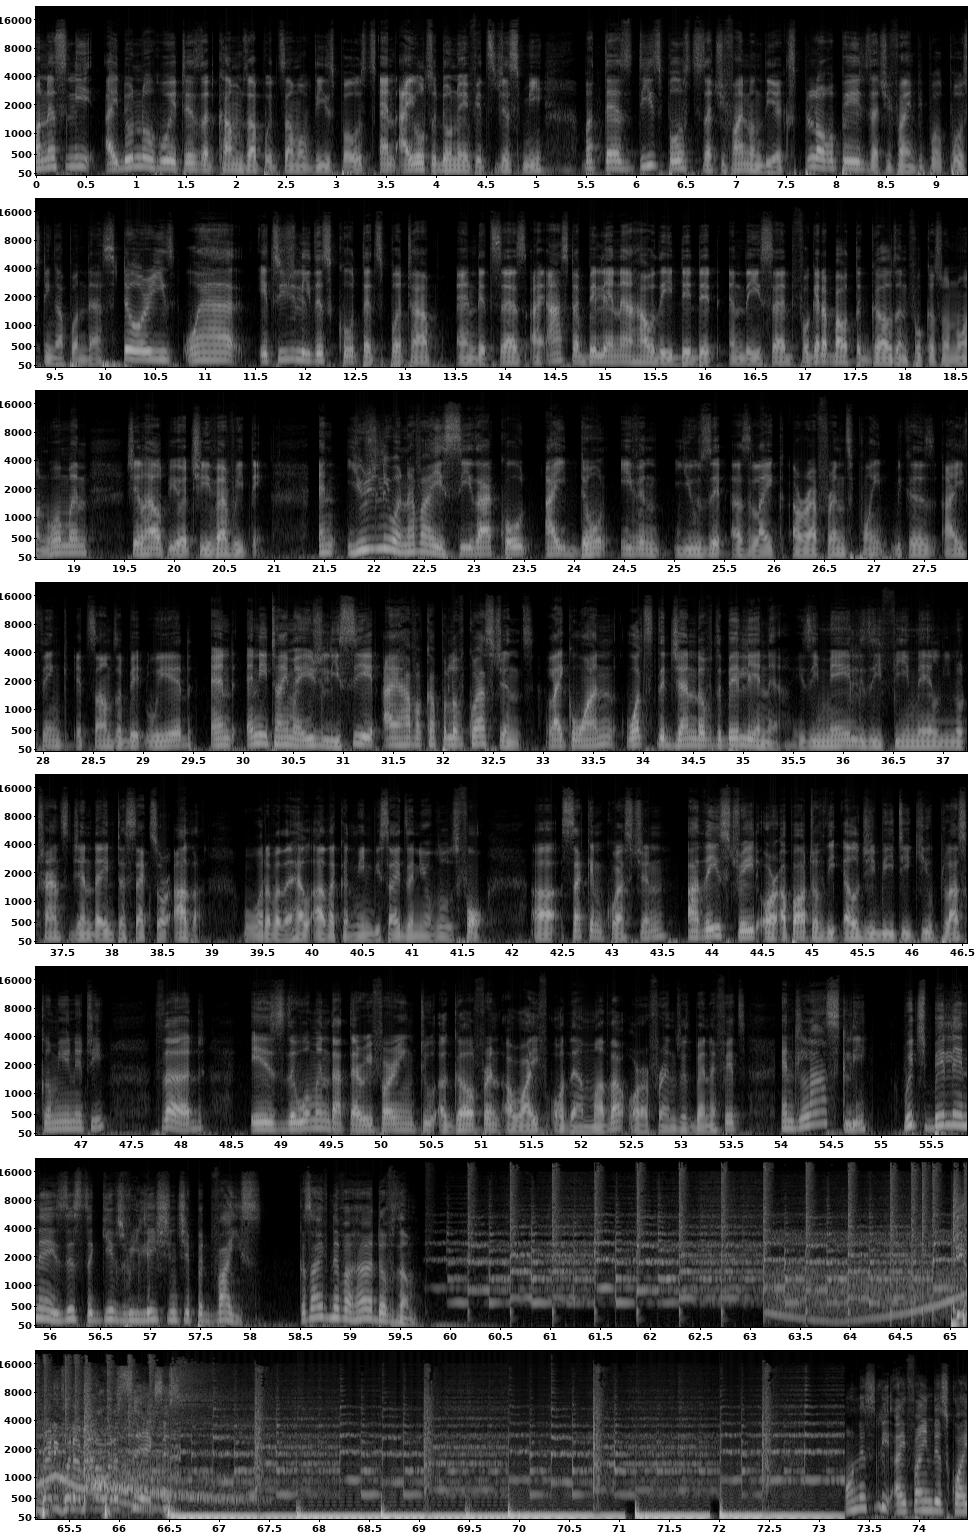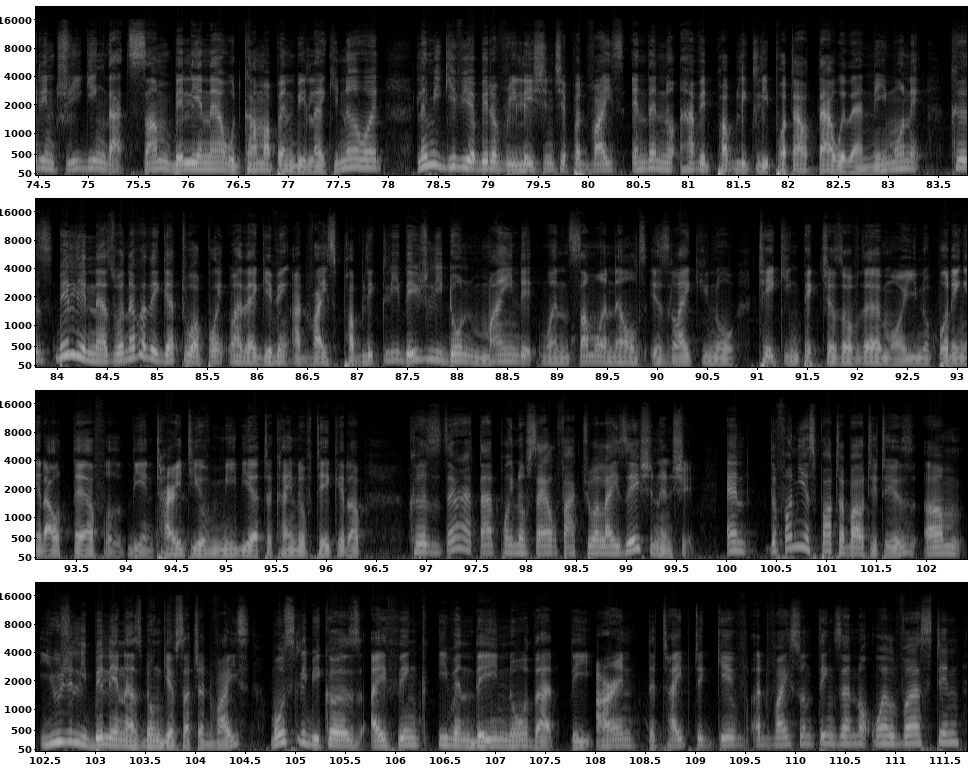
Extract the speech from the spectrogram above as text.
Honestly, I don't know who it is that comes up with some of these posts, and I also don't know if it's just me. But there's these posts that you find on the Explore page that you find people posting up on their stories, where it's usually this quote that's put up and it says, I asked a billionaire how they did it, and they said, forget about the girls and focus on one woman. She'll help you achieve everything. And usually, whenever I see that quote, I don't even use it as like a reference point because I think it sounds a bit weird. And anytime I usually see it, I have a couple of questions. Like, one, what's the gender of the billionaire? Is he male? Is he female? You know, transgender, intersex, or other? Whatever the hell other can mean besides any of those four. Uh, second question Are they straight or a part of the LGBTQ plus community? Third, is the woman that they're referring to a girlfriend, a wife, or their mother, or a friend with benefits? And lastly, which billionaire is this that gives relationship advice? Because I've never heard of them. Get ready for the battle of the sexes. Honestly, I find this quite intriguing that some billionaire would come up and be like, you know what, let me give you a bit of relationship advice and then not have it publicly put out there with their name on it. Because billionaires, whenever they get to a point where they're giving advice publicly, they usually don't mind it when someone else is like, you know, taking pictures of them or, you know, putting it out there for the entirety of media to kind of take it up. Because they're at that point of self actualization and shit. And the funniest part about it is, um, usually billionaires don't give such advice, mostly because I think even they know that they aren't the type to give advice on things they're not well versed in.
